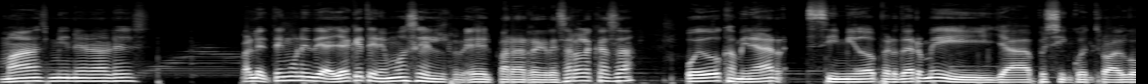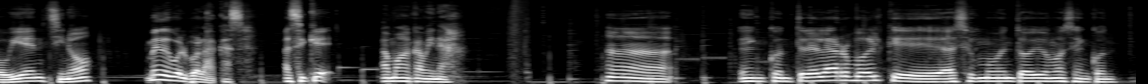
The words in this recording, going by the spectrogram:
Más minerales. Vale, tengo una idea. Ya que tenemos el, para regresar a la casa, puedo caminar sin miedo a perderme y ya pues si encuentro algo bien. Si no, me devuelvo a la casa. Así que vamos a caminar. Ah, encontré el árbol que hace un momento habíamos encontrado.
